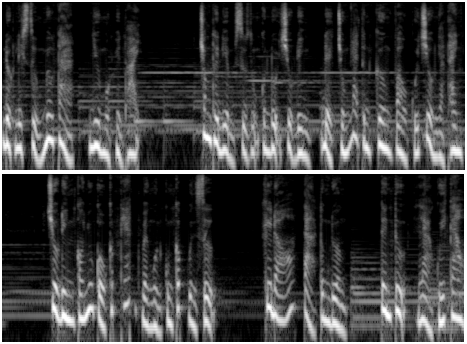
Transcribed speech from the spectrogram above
được lịch sử miêu tả như một huyền thoại. Trong thời điểm sử dụng quân đội triều đình để chống lại Tân Cương vào cuối triều nhà Thanh, triều đình có nhu cầu cấp thiết về nguồn cung cấp quân sự. Khi đó, Tả Tông Đường, tên tự là Quý Cao,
